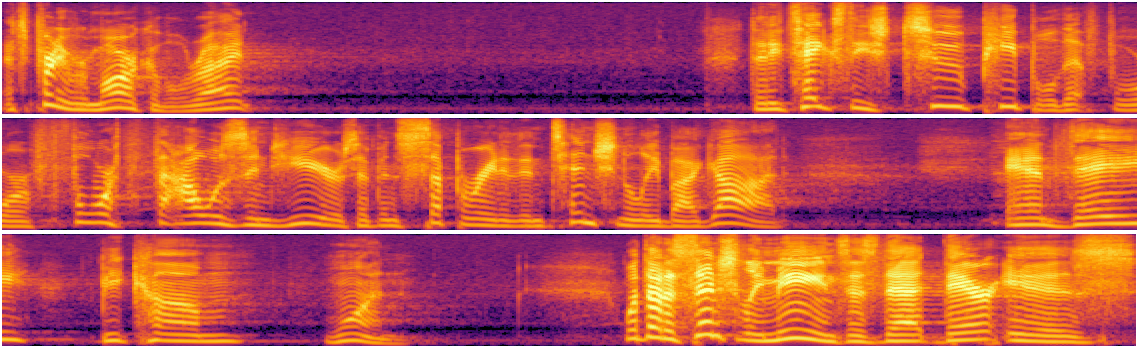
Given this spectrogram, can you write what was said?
It's pretty remarkable, right? That he takes these two people that for 4,000 years have been separated intentionally by God, and they become one. What that essentially means is that there is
